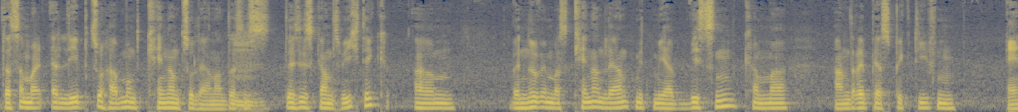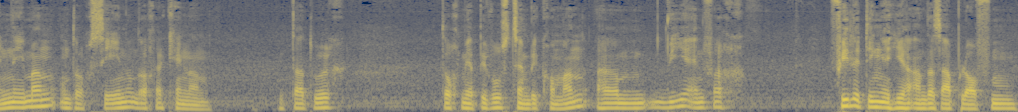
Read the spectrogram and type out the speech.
das einmal erlebt zu haben und kennenzulernen. Das, mhm. ist, das ist ganz wichtig, ähm, weil nur wenn man es kennenlernt mit mehr Wissen, kann man andere Perspektiven einnehmen und auch sehen und auch erkennen. Und dadurch doch mehr Bewusstsein bekommen, ähm, wie einfach viele Dinge hier anders ablaufen,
